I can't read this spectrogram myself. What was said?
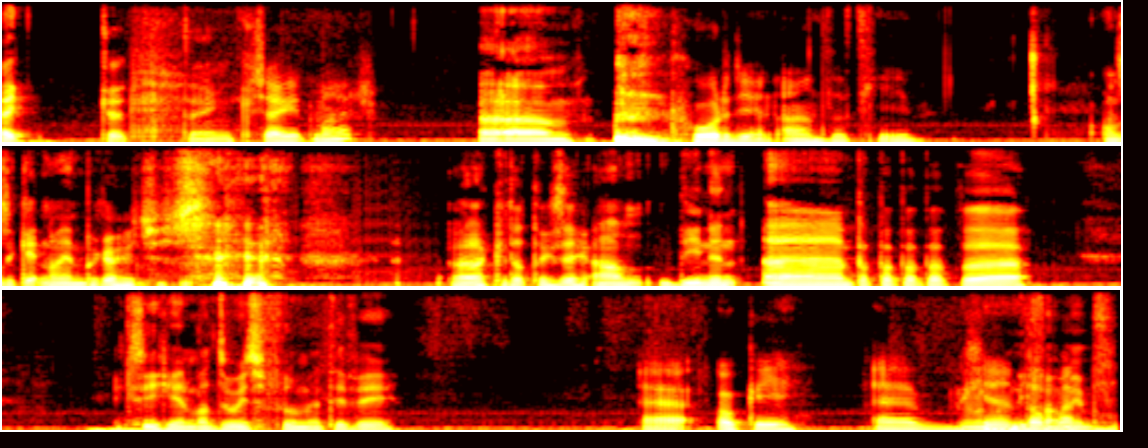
Ik denk... zeg het maar. Ik hoorde je een aanzet geven. onze kijk nog in bruggetjes. Welke dat er zich aandienen. Eh. Ik zie geen, maar doe eens film tv. Eh, Oké. Eh, we Ik ben nog beginnen niet dan met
